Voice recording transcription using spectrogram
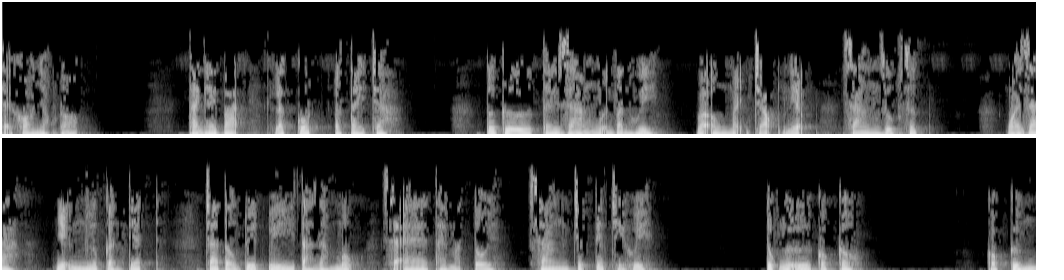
sẽ khó nhọc đó. Thành hay bại là cốt ở tay cha. Tôi cử thầy giảng Nguyễn Văn Huy và ông Mạnh Trọng Niệm sang giúp sức. Ngoài ra, những lúc cần thiết, cha tổng tuyên úy tả giám mục sẽ thay mặt tôi sang trực tiếp chỉ huy. Tục ngữ có câu, có cứng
